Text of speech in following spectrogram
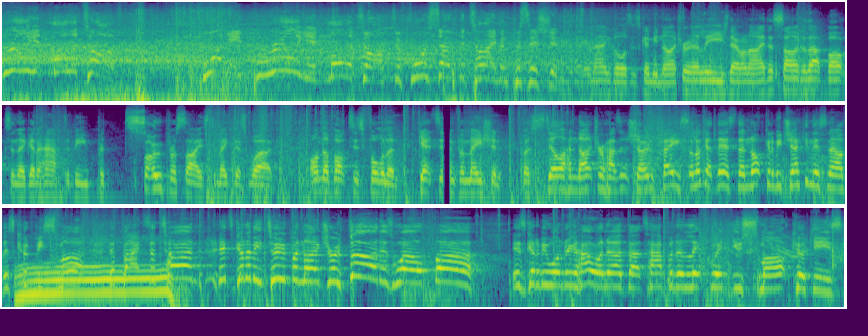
brilliant Molotov! What a brilliant Molotov to force out the time and position. In angles, it's going to be Nitro and Elige. They're on either side of that box, and they're going to have to be pre so precise to make this work. On the box is Fallen, gets information, but still Nitro hasn't shown face. So look at this. They're not going to be checking this now. This could be smart. The backs are turned. It's going to be two for Nitro. Third as well for is going to be wondering how on earth that's happened in Liquid, you smart cookies.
